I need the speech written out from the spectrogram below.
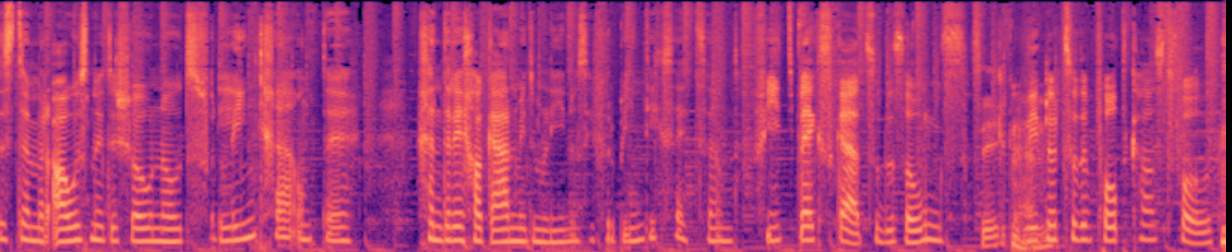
Das tun wir alles noch in den Show Notes verlinken und dann könnt ihr euch auch gerne mit dem Linus in Verbindung setzen und Feedbacks geben zu den Songs. Sehr gerne. Nicht nur zu der Podcast-Folge.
